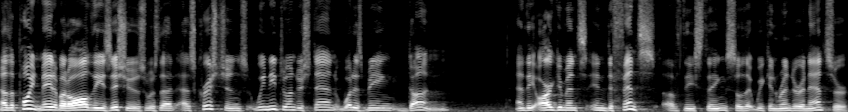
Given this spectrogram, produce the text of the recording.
Now the point made about all these issues was that as Christians, we need to understand what is being done and the arguments in defense of these things so that we can render an answer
